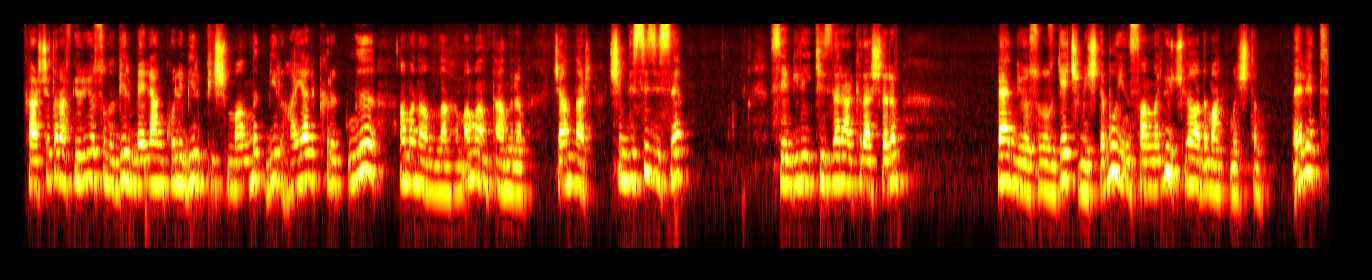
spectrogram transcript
Karşı taraf görüyorsunuz bir melankoli, bir pişmanlık, bir hayal kırıklığı. Aman Allah'ım, aman Tanrım. Canlar şimdi siz ise sevgili ikizler arkadaşlarım ben diyorsunuz geçmişte bu insanla güçlü adım atmıştım. Evet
